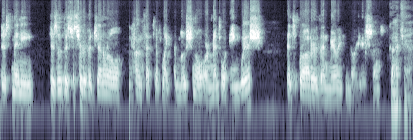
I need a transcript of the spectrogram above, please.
there's many, there's a, there's just sort of a general concept of like emotional or mental anguish that's broader than merely humiliation. Gotcha.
